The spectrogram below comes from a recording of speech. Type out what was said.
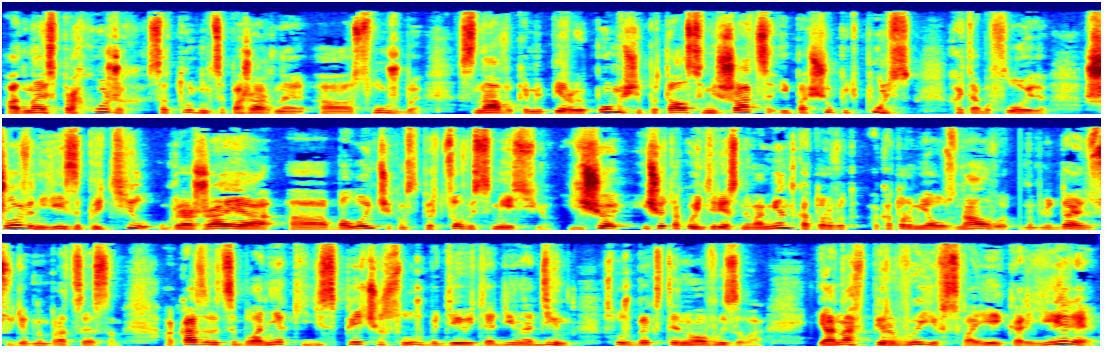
Одна из прохожих, сотрудница пожарной э, службы с навыками первой помощи, пыталась вмешаться и пощупать пульс хотя бы Флойда. Шовин ей запретил, угрожая э, баллончиком с перцовой смесью. Еще, еще такой интересный момент, который вот, о котором я узнал, вот, наблюдая за судебным процессом. Оказывается, была некий диспетчер службы 911, службы экстренного вызова. И она впервые в своей карьере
